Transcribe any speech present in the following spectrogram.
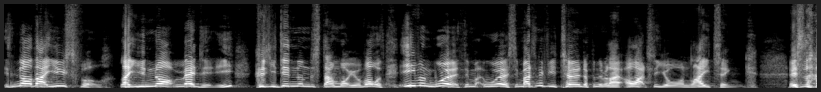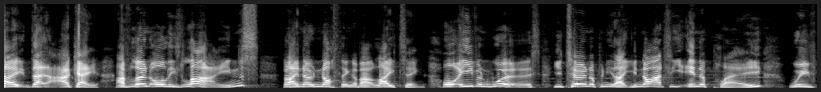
it's not that useful. Like, you're not ready because you didn't understand what your role was. Even worse, worse, imagine if you turned up and they were like, oh, actually, you're on lighting. It's like, that, okay, I've learned all these lines, but I know nothing about lighting. Or even worse, you turn up and you're like, you're not actually in a play, we've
